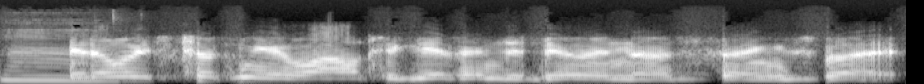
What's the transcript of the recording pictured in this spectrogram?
mm. it always took me a while to give into doing those things. But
